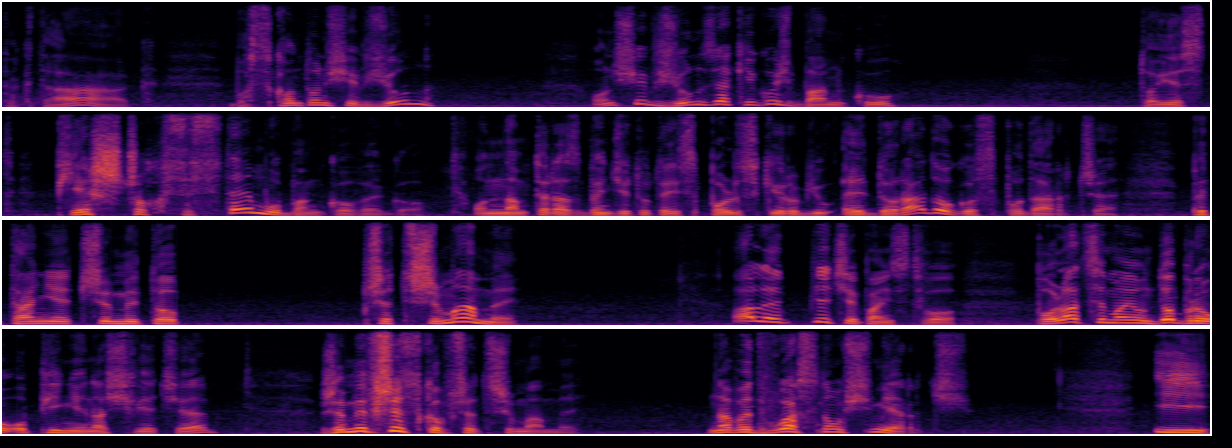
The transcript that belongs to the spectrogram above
Tak, tak. Bo skąd on się wziął? On się wziął z jakiegoś banku. To jest pieszczoch systemu bankowego. On nam teraz będzie tutaj z Polski robił Eldorado gospodarcze. Pytanie, czy my to przetrzymamy. Ale wiecie Państwo, Polacy mają dobrą opinię na świecie, że my wszystko przetrzymamy. Nawet własną śmierć. I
